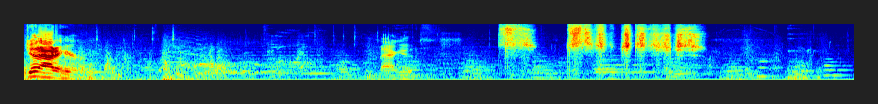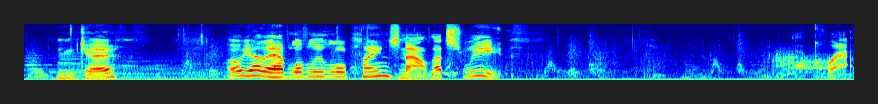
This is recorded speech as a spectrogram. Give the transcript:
Get out of here. Okay. Oh yeah, they have lovely little planes now. That's sweet. Oh, crap.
